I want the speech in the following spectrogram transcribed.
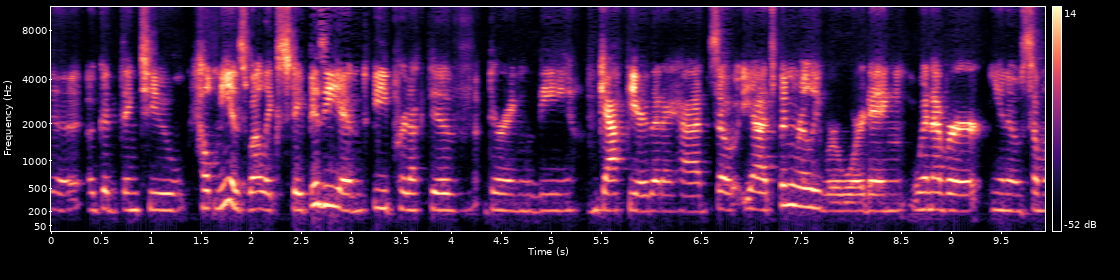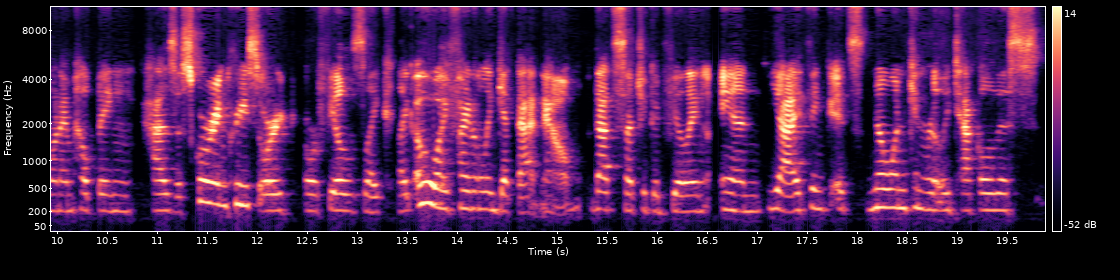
a, a good thing to help me as well, like stay busy and be productive during the gap year that I had. So yeah, it's been really rewarding whenever you know someone i'm helping has a score increase or or feels like like oh i finally get that now. That's such a good feeling. And yeah i think it's no one can really tackle this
